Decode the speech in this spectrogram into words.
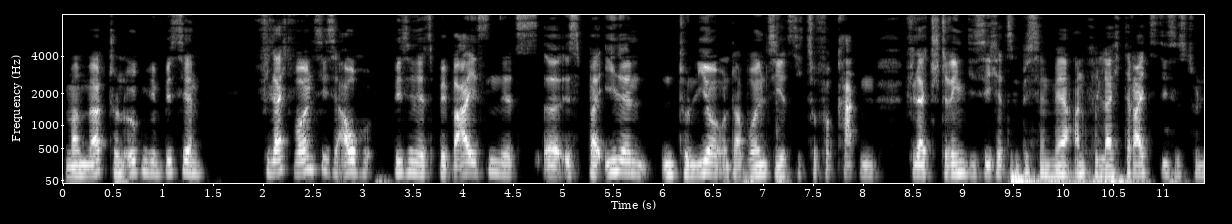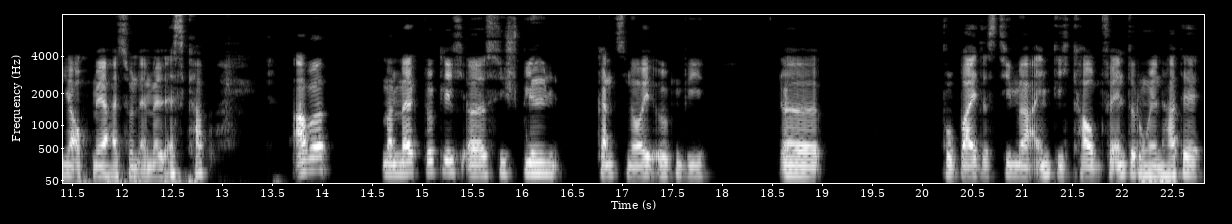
man merkt schon irgendwie ein bisschen, vielleicht wollen sie es auch ein bisschen jetzt beweisen. Jetzt äh, ist bei ihnen ein Turnier und da wollen sie jetzt nicht so verkacken. Vielleicht strengen die sich jetzt ein bisschen mehr an. Vielleicht reizt dieses Turnier auch mehr als so ein MLS Cup. Aber man merkt wirklich, äh, sie spielen ganz neu irgendwie. Äh, wobei das Team ja eigentlich kaum Veränderungen hatte.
